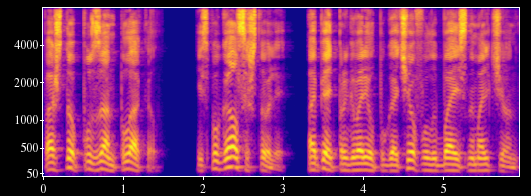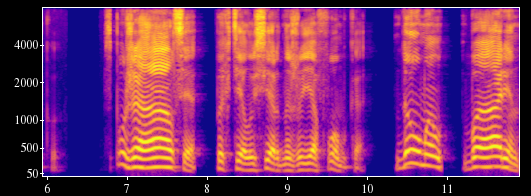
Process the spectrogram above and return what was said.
«По что Пузан плакал? Испугался, что ли?» – опять проговорил Пугачев, улыбаясь на мальчонку. «Спужался!» – пыхтел усердно жуя Фомка. «Думал, Барин,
